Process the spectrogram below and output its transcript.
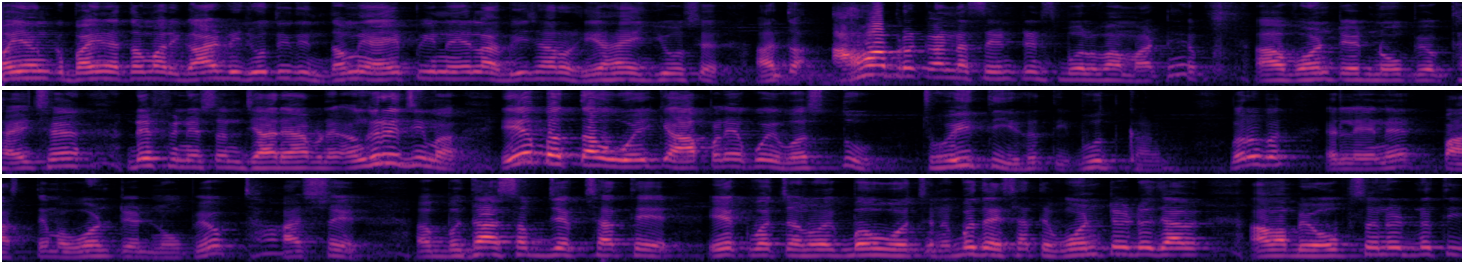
મયંકભાઈને તમારી ગાડી જોતી હતી તમે આપીને એલા બિચારો રિહાઈ ગયો છે. આ તો આવા પ્રકારના સેન્ટેન્સ બોલવા માટે આ વોન્ટેડનો ઉપયોગ થાય છે. ડેફિનેશન જ્યારે આપણે અંગ્રેજીમાં એ બતાવવું હોય કે આપણે કોઈ વસ્તુ જોઈતી હતી ભૂતકાળમાં. બરાબર? એટલે એને પાસ તેમાં વોન્ટેડનો ઉપયોગ થશે. બધા સબ્જેક્ટ સાથે એક વચન હોય બહુ વચન બધા સાથે વોન્ટેડ જ આવે. આમાં બે ઓપ્શન જ નથી.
